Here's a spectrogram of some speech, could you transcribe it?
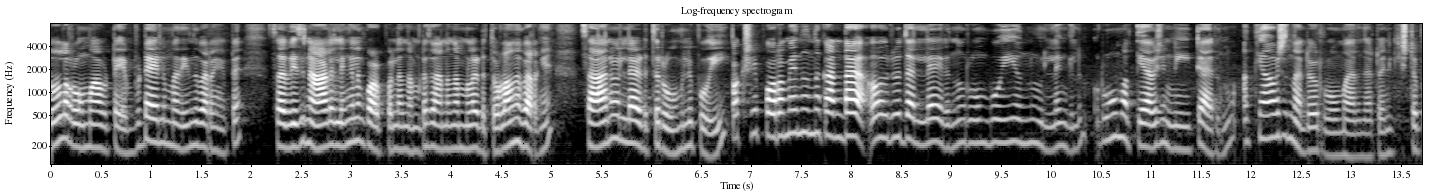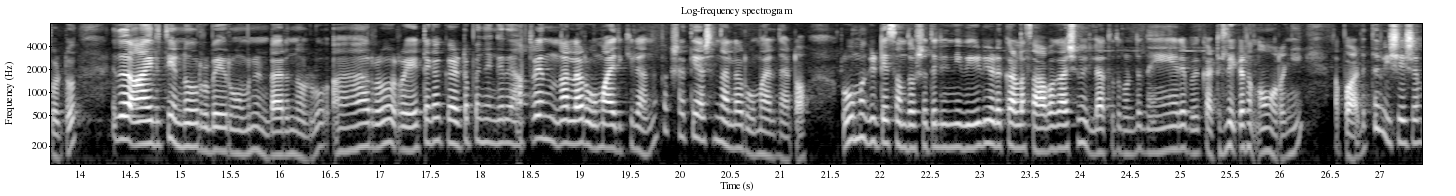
ഉള്ള റൂമാവട്ടെ എവിടെയായാലും മതി എന്ന് പറഞ്ഞിട്ട് സർവീസിന് ആളില്ലെങ്കിലും കുഴപ്പമില്ല. നമ്മുടെ സാധനം നമ്മൾ എടുത്തോളാം എന്ന് പറഞ്ഞ് സാധനം എല്ലാം എടുത്ത് റൂമിൽ പോയി. പക്ഷേ പുറമേ നിന്ന് കണ്ട ഒരു ഇതല്ലായിരുന്നു. റൂം പോയി ഒന്നും ഇല്ലെങ്കിലും റൂം അത്യാവശ്യം നീറ്റായിരുന്നു. അത്യാവശ്യം നല്ലൊരു റൂമായിരുന്നു കേട്ടോ. എനിക്ക് ഇഷ്ടപ്പെട്ടു ഇത് ആയിരത്തി എണ്ണൂറ് രൂപ റൂമിന് ഉണ്ടായിരുന്നുള്ളൂ. ആ ഒരു റേറ്റൊക്കെ കേട്ടപ്പോൾ ഞാൻ കരുതി അത്രയും നല്ല റൂമായിരിക്കില്ല എന്ന് പക്ഷേ അത്യാവശ്യം നല്ല റൂമായിരുന്നു കേട്ടോ. റൂം കിട്ടിയ സന്തോഷത്തിൽ ഇനി വീഡിയോ എടുക്കാനുള്ള സാവകാശവും ഇല്ലാത്തത് കൊണ്ട് നേരെ പോയി കട്ടിലേക്ക് കിടന്നു ഉറങ്ങി. അപ്പോൾ അടുത്ത വിശേഷം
